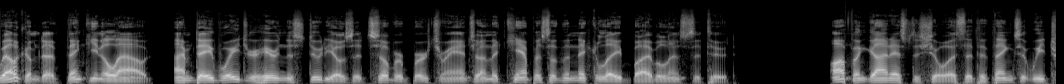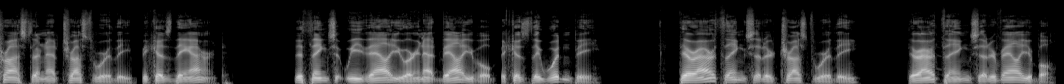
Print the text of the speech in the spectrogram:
Welcome to Thinking Aloud. I'm Dave Wager here in the studios at Silver Birch Ranch on the campus of the Nicolet Bible Institute. Often God has to show us that the things that we trust are not trustworthy because they aren't. The things that we value are not valuable because they wouldn't be. There are things that are trustworthy, there are things that are valuable.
